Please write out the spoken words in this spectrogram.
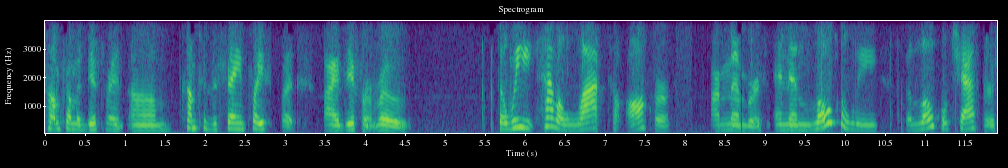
come from a different um, come to the same place but by a different road. So we have a lot to offer our members. And then locally, the local chapters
